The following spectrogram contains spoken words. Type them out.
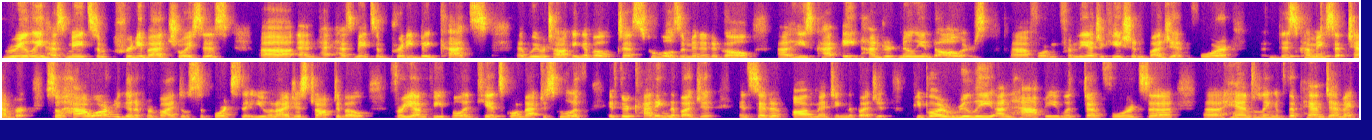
really has made some pretty bad choices uh, and ha has made some pretty big cuts. And we were talking about uh, schools a minute ago. Uh, he's cut $800 million uh, from, from the education budget for this coming September. So how are we going to provide those supports that you and I just talked about for young people and kids going back to school if, if they're cutting the budget instead of augmenting the budget? People are really unhappy with Doug Ford's uh, uh, handling of the pandemic,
